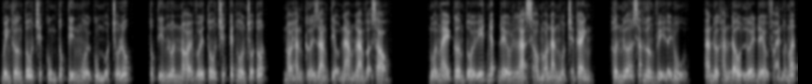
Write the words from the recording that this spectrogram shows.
Bình thường tô chết cùng túc tín ngồi cùng một chỗ lúc, túc tín luôn nói với tô chết kết hôn chỗ tốt, nói hắn cưới giang tiểu nam làm vợ sau. Mỗi ngày cơm tối ít nhất đều là sáu món ăn một chén canh hơn nữa sắc hương vị đầy đủ, ăn được hắn đầu lưỡi đều phải nuốt mất,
